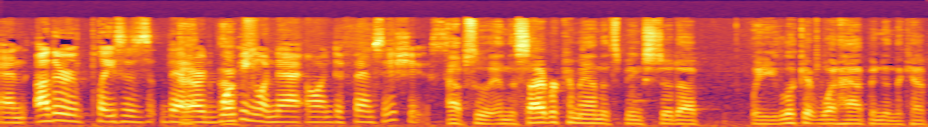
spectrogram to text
and other places that A- are working on that on defense issues. Absolutely, and the cyber command that's being stood up. When you look at what happened in the, cap-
